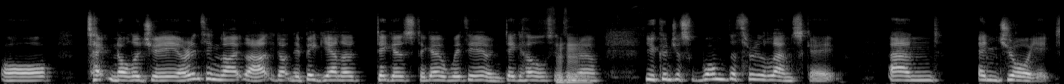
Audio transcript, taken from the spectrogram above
or technology or anything like that. You don't need big yellow diggers to go with you and dig holes in mm-hmm. the ground. You can just wander through the landscape and enjoy it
